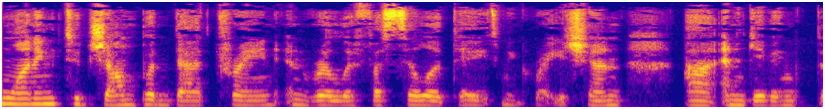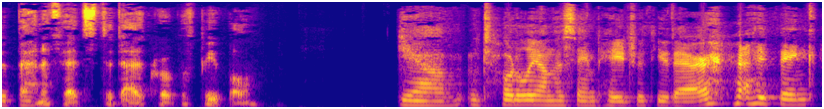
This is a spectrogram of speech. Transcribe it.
wanting to jump on that train and really facilitate migration uh, and giving the benefits to that group of people. Yeah, I'm totally on the same page with you there. I think,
